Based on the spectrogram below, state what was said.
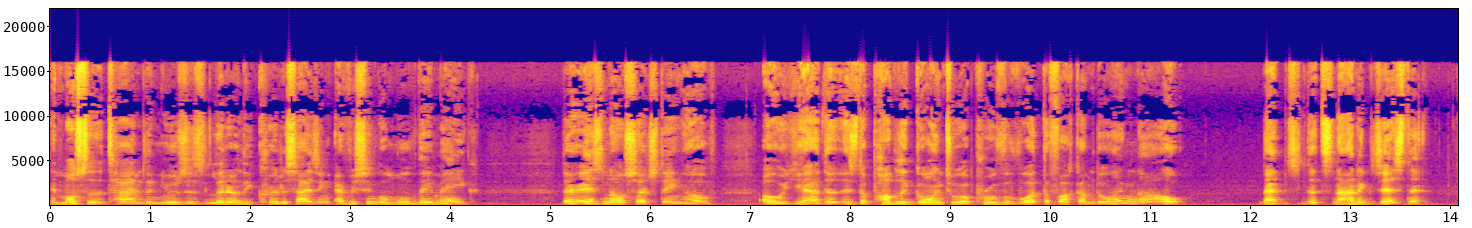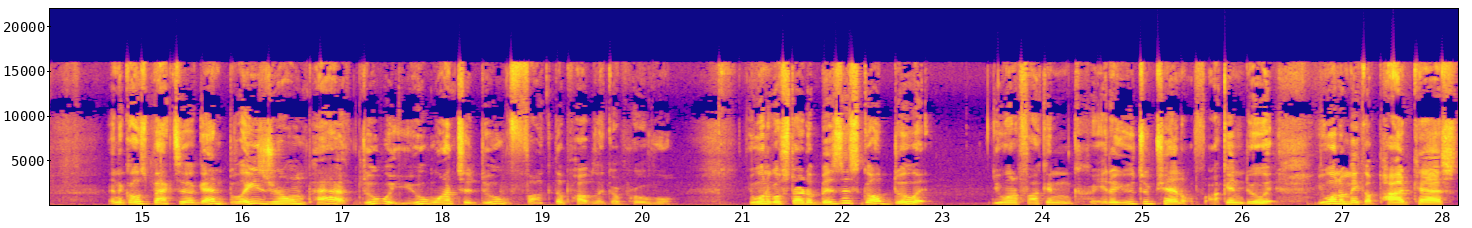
and most of the time, the news is literally criticizing every single move they make. There is no such thing of, oh yeah, the, is the public going to approve of what the fuck I'm doing? No, that's that's non-existent. And it goes back to again, blaze your own path. Do what you want to do. Fuck the public approval. You want to go start a business? Go do it. You want to fucking create a YouTube channel? Fucking do it. You want to make a podcast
